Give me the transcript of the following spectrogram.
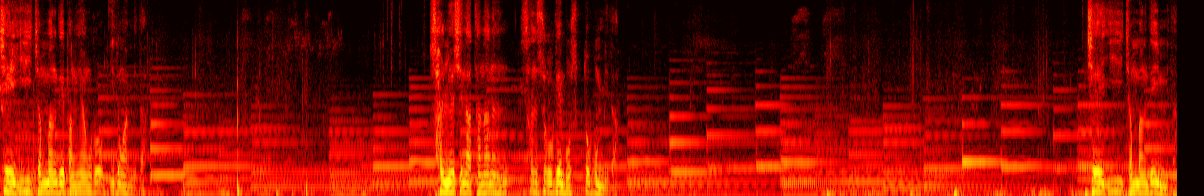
제2 전망대 방향으로 이동합니다. 살며시 나타나는 산수국의 모습도 봅니다. 제2 전망대입니다.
